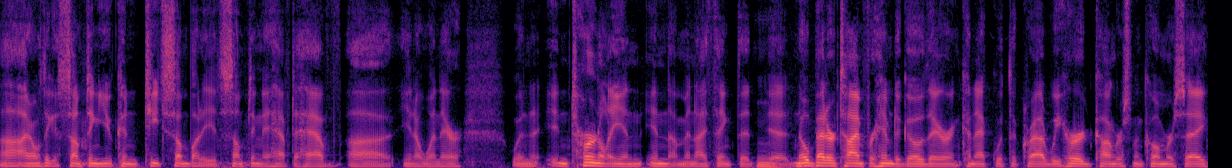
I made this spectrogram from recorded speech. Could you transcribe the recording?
Uh, I don't think it's something you can teach somebody. It's something they have to have, uh, you know, when they're when internally in, in them. And I think that mm. no better time for him to go there and connect with the crowd. We heard Congressman Comer say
